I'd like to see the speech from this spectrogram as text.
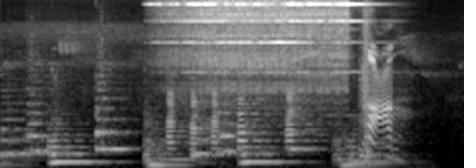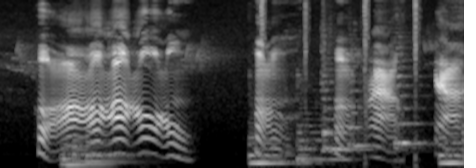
ஆ. ஆ. ஆ.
